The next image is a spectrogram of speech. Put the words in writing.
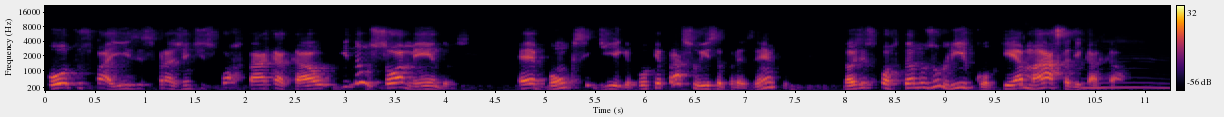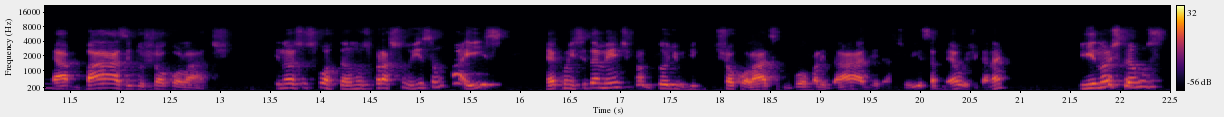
outros países para a gente exportar cacau e não só amêndoas. É bom que se diga, porque para a Suíça, por exemplo, nós exportamos o líquor, que é a massa de cacau, hum. é a base do chocolate. E nós exportamos para a Suíça, um país reconhecidamente produtor de, de chocolates de boa qualidade, a Suíça, a Bélgica, né? E nós estamos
